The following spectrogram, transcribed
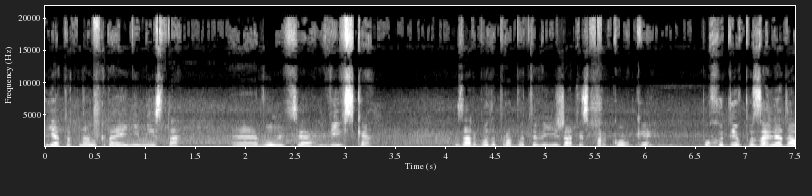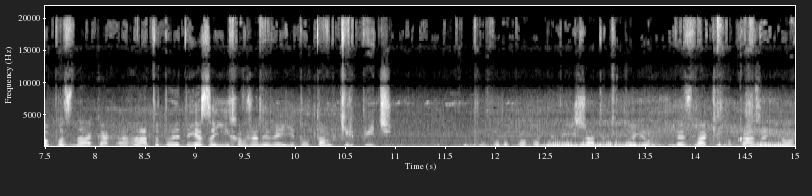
Я тут на Україні міста, е, вулиця Львівська. Зараз буду пробувати виїжджати з парковки. Походив, позаглядав по знаках. Ага, туди, де я заїхав, вже не виїду, там кірпіч. Ну, буду пробувати виїжджати туди, де знаки показують. Ну,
